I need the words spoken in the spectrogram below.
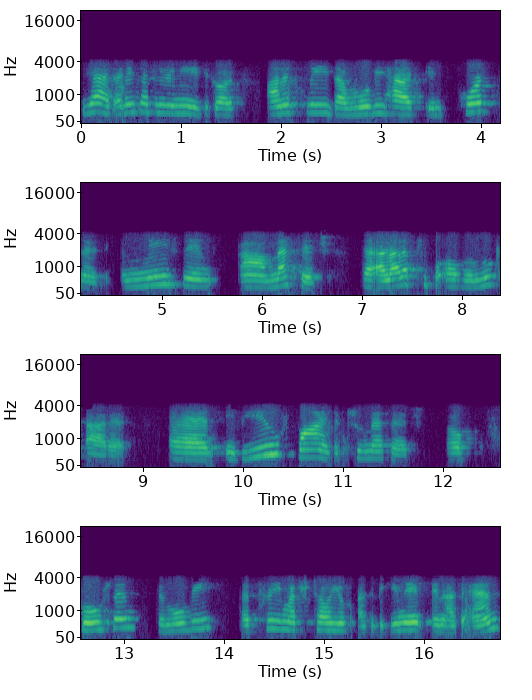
yes, any session you need. Because honestly, that movie has important, amazing um, message that a lot of people overlook at it. And if you find the true message of Frozen, the movie, that pretty much tell you at the beginning and at the end,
